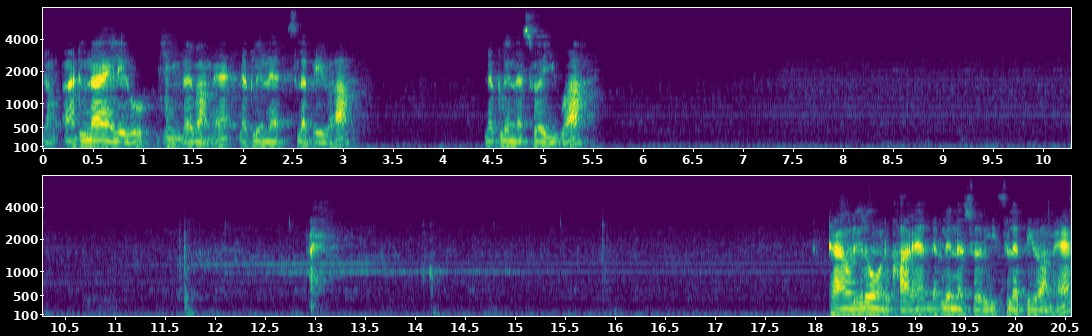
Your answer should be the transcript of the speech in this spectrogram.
ကျွန်တော် antenna ရဲ့လေးကိုရင်ယူလိုက်ပါမယ် left click နဲ့ select ပေးပါ left click နဲ့ဆွဲယူပါ ဒိုင်လေးလုံးကိုတစ်ခါတည်းလက်လက်နဲ့ဆွဲပြီး select ပေးပါမယ်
